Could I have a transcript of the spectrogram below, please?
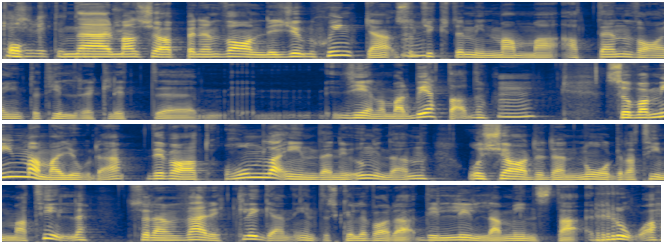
kanske och när man köper en vanlig julskinka så tyckte min mamma att den var inte tillräckligt eh, genomarbetad. Så vad min mamma gjorde, det var att hon la in den i ugnen och körde den några timmar till. Så den verkligen inte skulle vara det lilla minsta rå.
